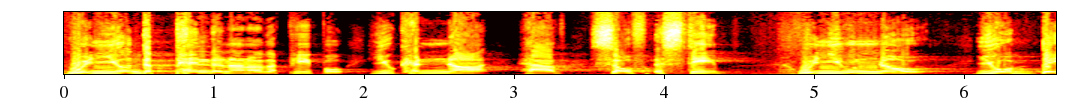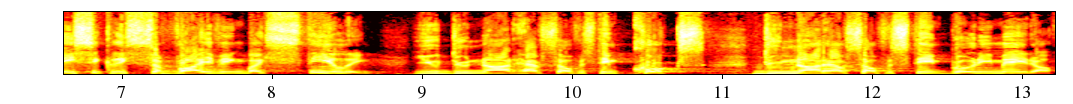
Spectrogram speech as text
When you're dependent on other people, you cannot have self esteem. When you know you are basically surviving by stealing, you do not have self esteem. Crooks do not have self esteem. Bernie Madoff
